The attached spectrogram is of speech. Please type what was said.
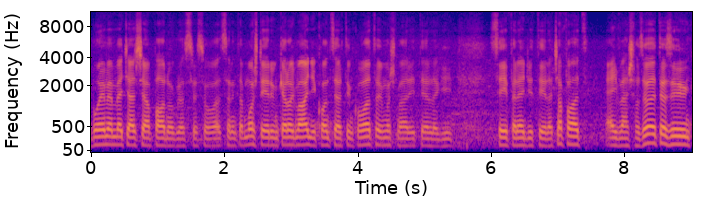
Bohemian Betyár, se a Parnograszra, szóval szerintem most érünk el, hogy már annyi koncertünk volt, hogy most már itt tényleg így szépen együtt él a csapat, egymáshoz öltözünk,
